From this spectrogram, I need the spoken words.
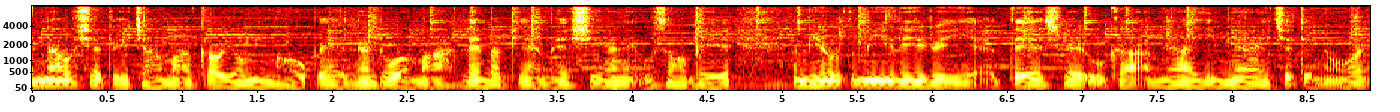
အနောက်ရှက်တွေကြားမှာကောက်ရုံမိမဟုတ်ပဲလန်တိုးမှာလက်မပြန်ပဲရှိကနေဥဆောင်ပေးတဲ့အမျိုးသမီးလေးတွေရဲ့အသေးဆွဲဥခအများကြီးအများကြီးချစ်တယ်နော်တဲ့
